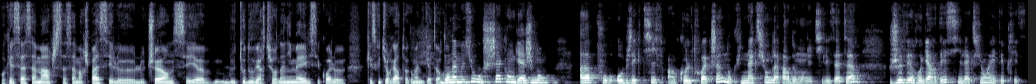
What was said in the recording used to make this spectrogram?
ok, ça, ça marche, ça, ça marche pas? C'est le, le, churn, c'est euh, le taux d'ouverture d'un email. C'est quoi le Qu'est-ce que tu regardes toi comme indicateur? Dans la mesure où chaque engagement a pour objectif un call to action, donc une action de la part de mon utilisateur, je vais regarder si l'action a été prise.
